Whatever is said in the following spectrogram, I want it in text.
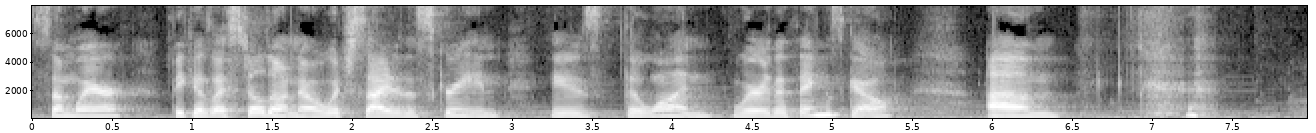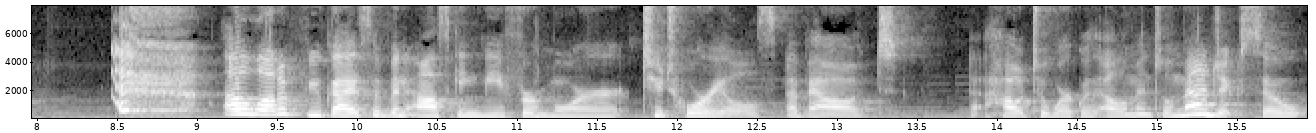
somewhere because I still don't know which side of the screen is the one where the things go. Um, a lot of you guys have been asking me for more tutorials about how to work with elemental magic, so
